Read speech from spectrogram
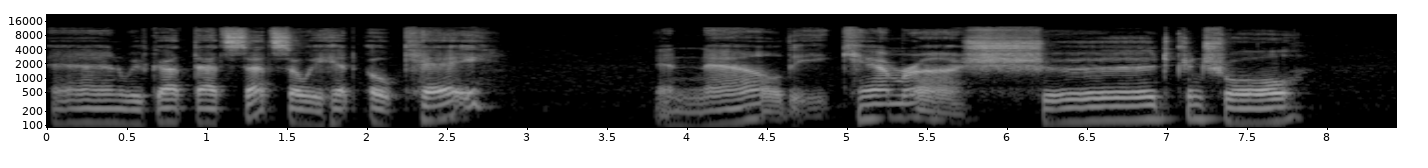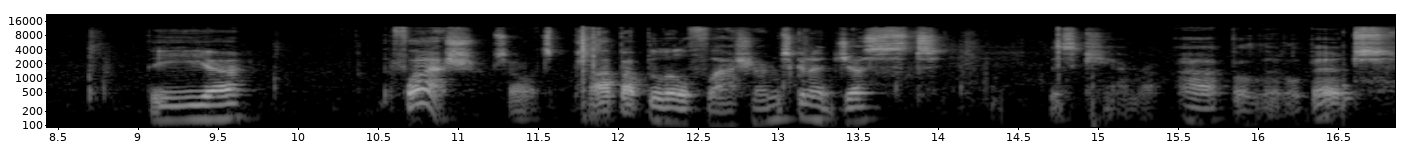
and we've got that set so we hit OK and now the camera should control the, uh, the flash. So let's pop up the little flasher I'm just going to adjust this camera up a little bit.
